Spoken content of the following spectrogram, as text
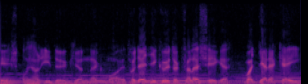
És olyan idők jönnek majd, hogy egyik őtök felesége, vagy gyerekei,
